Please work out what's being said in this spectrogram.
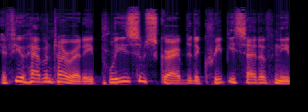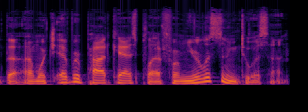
If you haven't already, please subscribe to the creepy side of NEPA on whichever podcast platform you're listening to us on.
